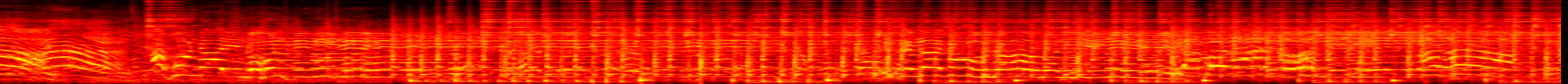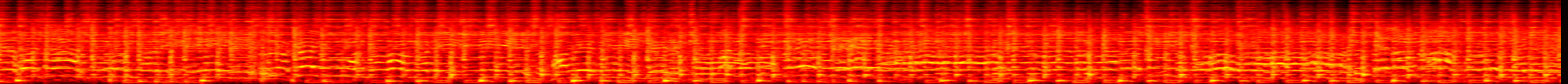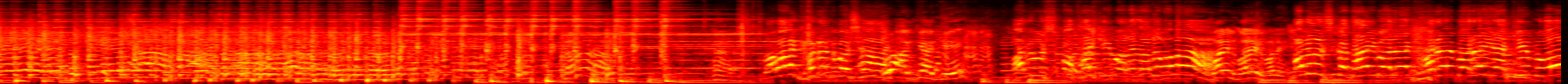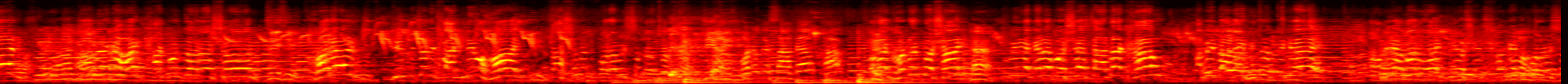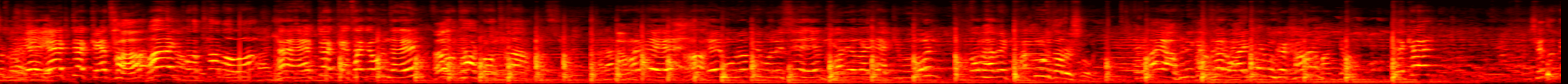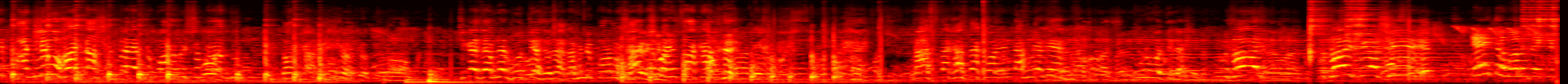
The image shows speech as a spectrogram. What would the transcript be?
বাবা ঘটক মশাই। আগে আগে। মানুষ কথায় কি বলে জানো বাবা? বলেন বলেন বলেন। মানুষ কথাই বলে ঘরে বারে একই মন। তবে না হয় ঠাকুর দর্শন? জি, জি। ঘরের দিন যদি পাগলিও হয় তার সঙ্গে পরামর্শ দরকার জি জি জি। বাবা ঘটক মশাই হ্যাঁ। তুমি এখানে বসে চাটা খাও। আমি বাড়ির ভিতর থেকে আমি আমার ওই প্রিয়সীর সঙ্গে একটু পরামর্শ করছি এই একটা কথা। ভাই কথা বাবা। হ্যাঁ একটা কথা কেমন জানেন? কথা কথা। আমাকে এই মুরব্বী বলেছে ঘরে বাইরে একই বোন তবে হবে ঠাকুর দর্শন। তাই আপনি কি আপনার ওয়াইফের মুখে খান? দেখেন সে যদি পাগলিও হয় তার সঙ্গে একটু পরামর্শ করার দু- দরকার। ঠিক আছে আপনার বুদ্ধি আছে আপনি পরামর্শ করে শুনুন। বসে চা নাস্তা খাস্তা করেন না আপনাকে অনুমতি রাখেন কোথায়? কোথায় এই তো বলো দেখি।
